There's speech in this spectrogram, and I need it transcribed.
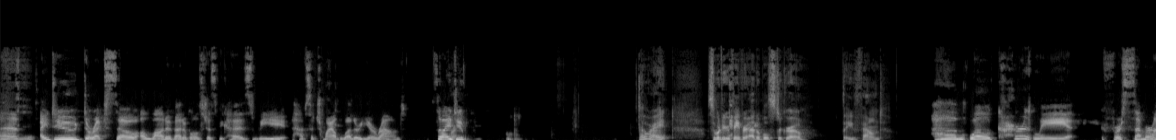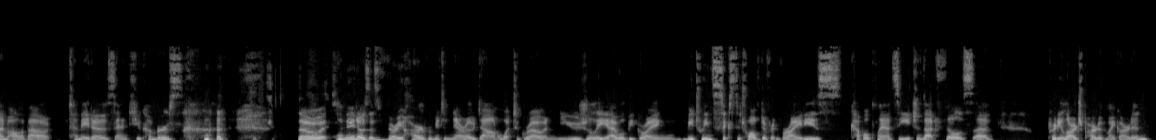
Um, I do direct sow a lot of edibles just because we have such mild weather year round. So I right. do. All right. So, what are your favorite edibles to grow that you've found? Um, well, currently for summer, I'm all about tomatoes and cucumbers. so, tomatoes is very hard for me to narrow down what to grow, and usually I will be growing between six to 12 different varieties a couple plants each, and that fills a pretty large part of my garden.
